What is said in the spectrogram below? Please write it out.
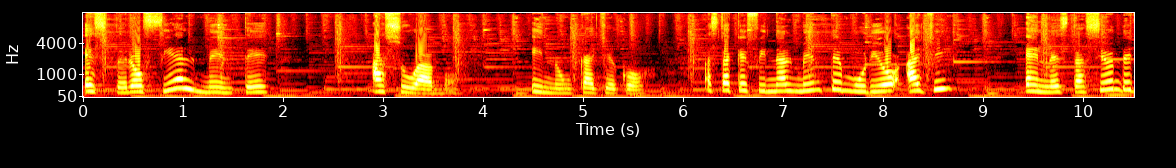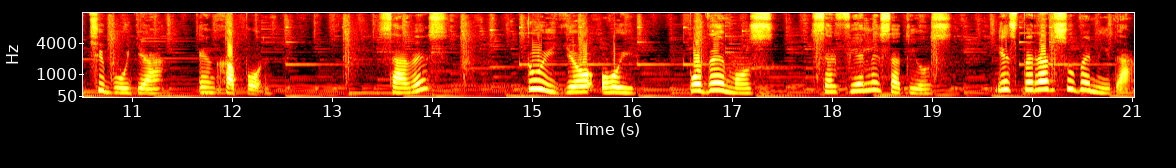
esperó fielmente a su amo y nunca llegó, hasta que finalmente murió allí, en la estación de Shibuya, en Japón. ¿Sabes? Tú y yo hoy podemos ser fieles a Dios y esperar su venida.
